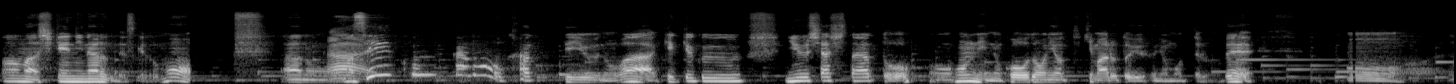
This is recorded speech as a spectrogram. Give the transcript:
まあ試験になるんですけども、あの、まあ、成功かどうかっていうのは、結局入社した後、本人の行動によって決まるというふうに思ってるので、もう、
